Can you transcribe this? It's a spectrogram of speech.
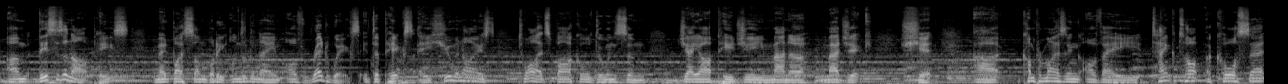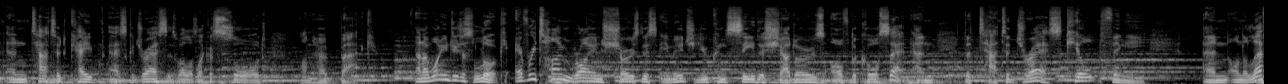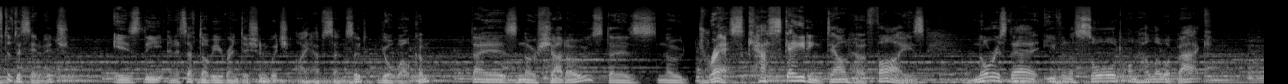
Um, this is an art piece made by somebody under the name of Redwix. It depicts a humanized Twilight Sparkle doing some JRPG mana magic shit, uh, compromising of a tank top, a corset, and tattered cape-esque dress, as well as like a sword on her back. And I want you to just look. Every time Ryan shows this image, you can see the shadows of the corset and the tattered dress, kilt thingy. And on the left of this image is the NSFW rendition, which I have censored. You're welcome. There's no shadows, there's no dress cascading down her thighs, nor is there even a sword on her lower back.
